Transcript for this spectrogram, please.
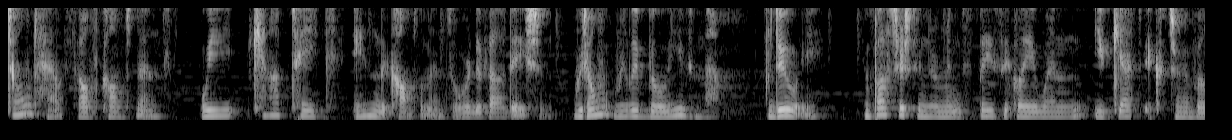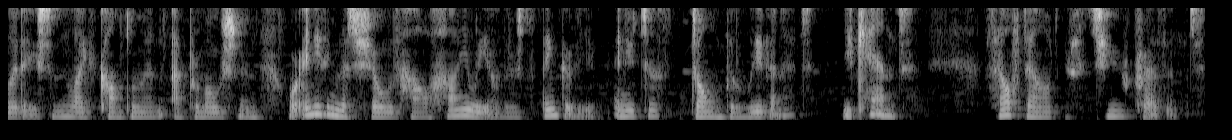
don't have self confidence, we cannot take in the compliments or the validation. We don't really believe in them, do we? Imposter syndrome is basically when you get external validation, like a compliment, a promotion, or anything that shows how highly others think of you, and you just don't believe in it. You can't. Self doubt is too present.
